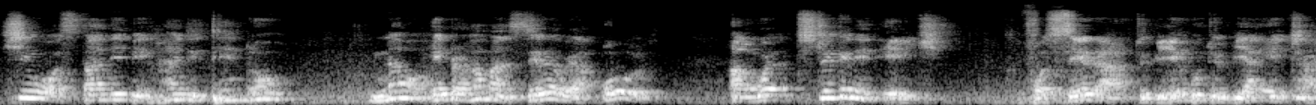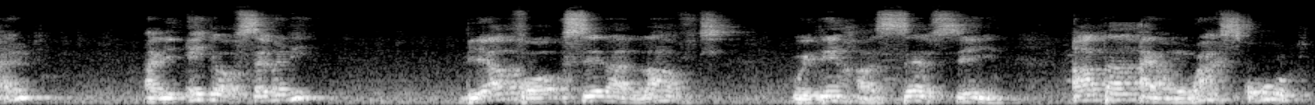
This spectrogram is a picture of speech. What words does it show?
she was standing behind the tent door. Now Abraham and Sarah were old and were stricken in age. For Sarah to be able to bear a child at the age of 70, therefore Sarah laughed within herself, saying, After I am waxed old,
